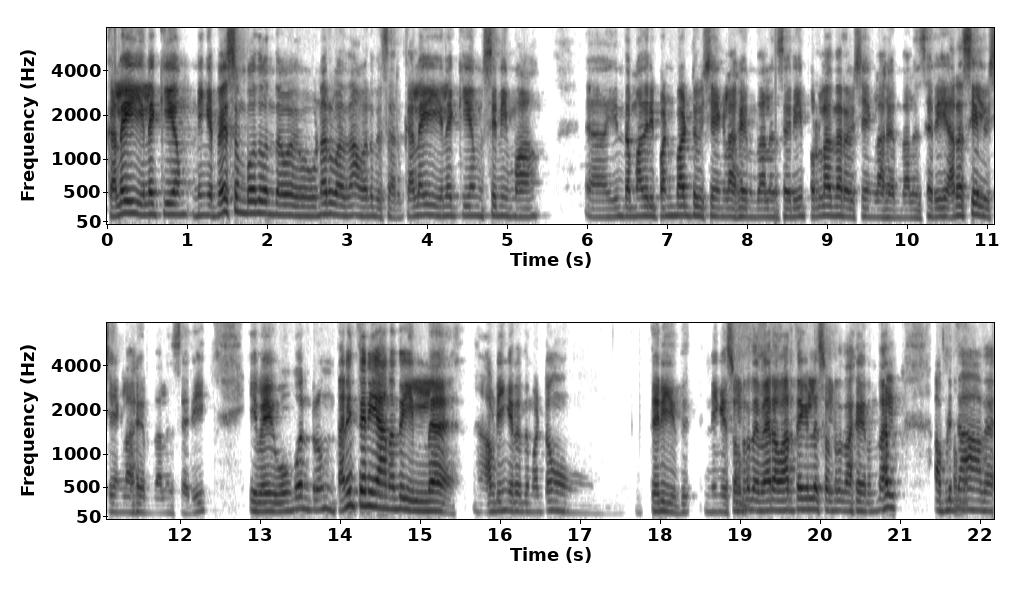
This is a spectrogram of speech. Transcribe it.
கலை இலக்கியம் நீங்க பேசும்போது அந்த உணர்வு தான் வருது சார். கலை இலக்கியம் சினிமா இந்த மாதிரி பண்பாட்டு விஷயங்களாக இருந்தாலும் சரி பொருளாதார விஷயங்களாக இருந்தாலும் சரி அரசியல் விஷயங்களாக இருந்தாலும் சரி இவை ஒவ்வொன்றும் தனித்தனியானது இல்லை அப்படிங்கிறது மட்டும் தெரியுது. நீங்க சொல்றத வேற வார்த்தைகள்ல சொல்றதாக இருந்தால் அப்படித்தான் அதை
